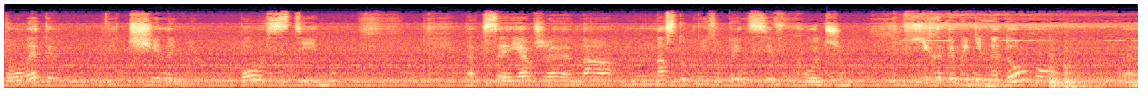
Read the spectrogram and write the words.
туалети відчинені постійно. Так, все, я вже на наступній зупинці входжу. Їхати мені недовго, е,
